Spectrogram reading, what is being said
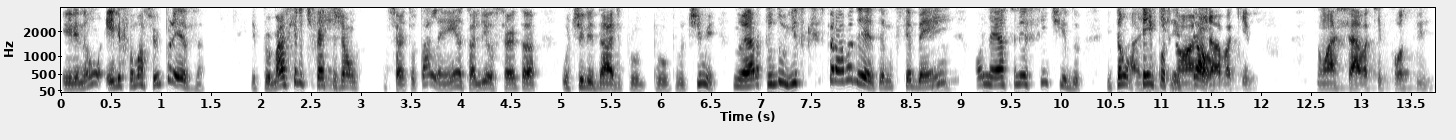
Ele não, ele foi uma surpresa. E por mais que ele tivesse Sim. já um, um, certo talento ali, ou certa utilidade para o time, não era tudo isso que se esperava dele. Temos que ser bem Sim. honesto nesse sentido. Então, a tem potencial. Não achava que, não achava que fosse.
